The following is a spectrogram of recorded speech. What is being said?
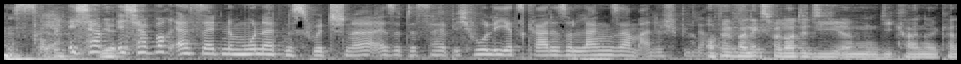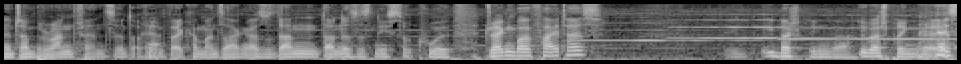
ich habe ich hab auch erst seit einem Monat eine Switch, ne? Also deshalb, ich hole jetzt gerade so langsam alle Spiele auf. Auf jeden Fall nichts für Leute, die, ähm, die keine, keine Jump-Run-Fans sind, auf ja. jeden Fall kann man sagen. Also dann, dann ist es nicht so cool. Dragon Ball Fighters? Überspringen wir. Überspringen wir. es,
